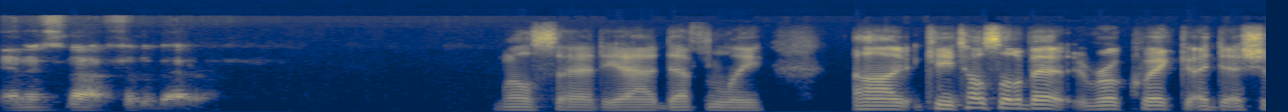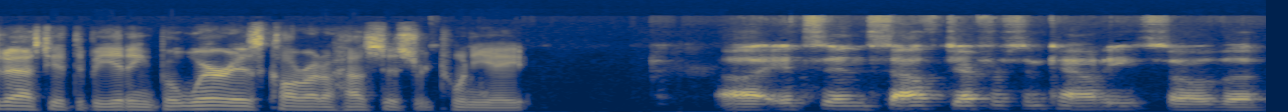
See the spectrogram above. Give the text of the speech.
And it's not for the better. Well said. Yeah, definitely. Uh, can you tell us a little bit, real quick? I should asked you at the beginning, but where is Colorado House District 28? Uh, it's in South Jefferson County. So the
